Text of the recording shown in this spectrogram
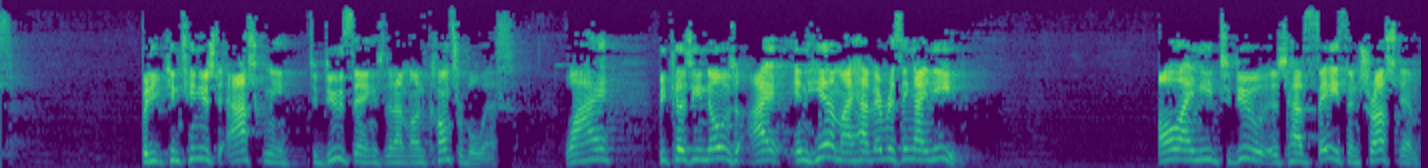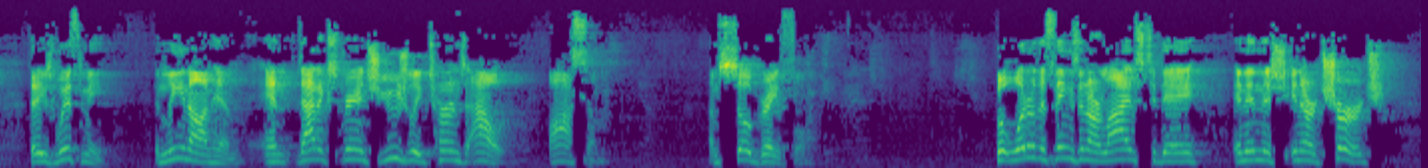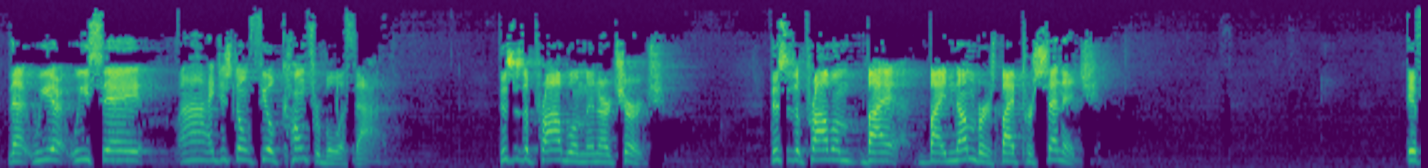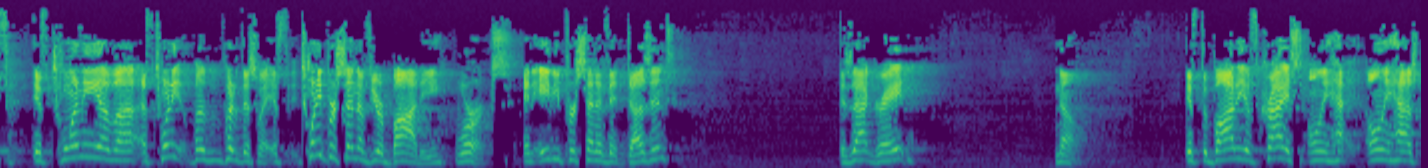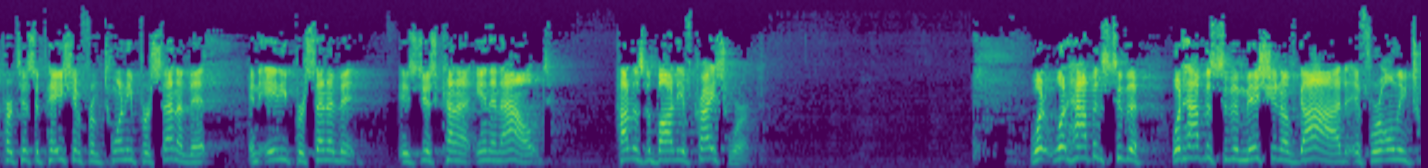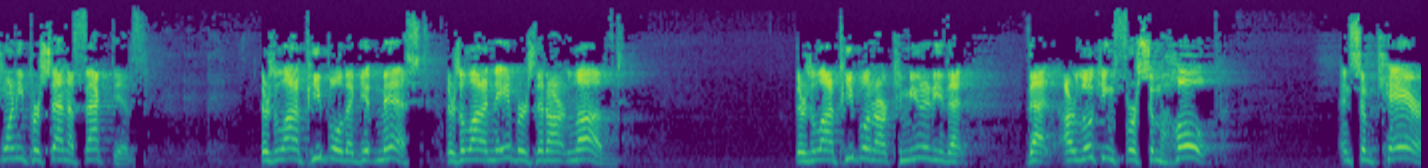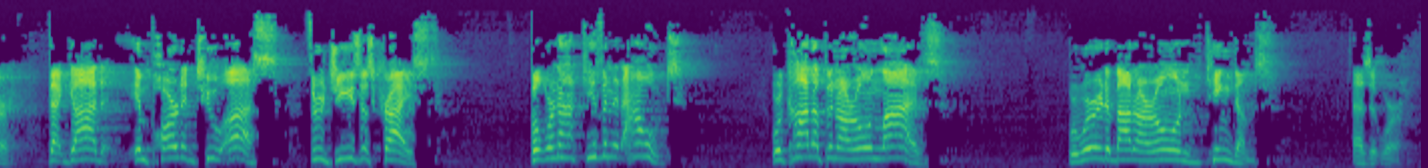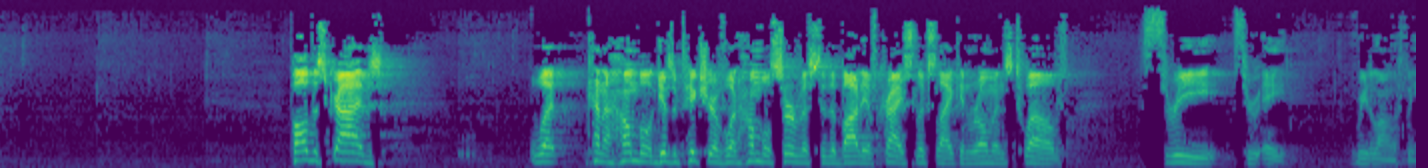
But He continues to ask me to do things that I'm uncomfortable with. Why? Because He knows I, in Him, I have everything I need. All I need to do is have faith and trust Him that He's with me and lean on Him. And that experience usually turns out awesome. I'm so grateful. But what are the things in our lives today and in this in our church that we are, we say, ah, I just don't feel comfortable with that. This is a problem in our church. This is a problem by by numbers, by percentage. If if 20 of a if 20 put it this way, if 20% of your body works and 80% of it doesn't, is that great? No if the body of Christ only, ha- only has participation from 20% of it and 80% of it is just kind of in and out, how does the body of Christ work? What, what, happens to the, what happens to the mission of God if we're only 20% effective? There's a lot of people that get missed. There's a lot of neighbors that aren't loved. There's a lot of people in our community that, that are looking for some hope and some care that God imparted to us through Jesus Christ. But we're not giving it out. We're caught up in our own lives. We're worried about our own kingdoms, as it were. Paul describes what kind of humble, gives a picture of what humble service to the body of Christ looks like in Romans 12, 3 through 8. Read along with me.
